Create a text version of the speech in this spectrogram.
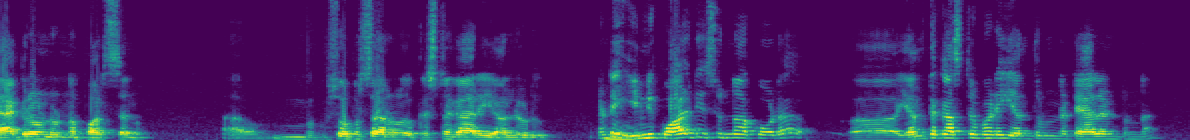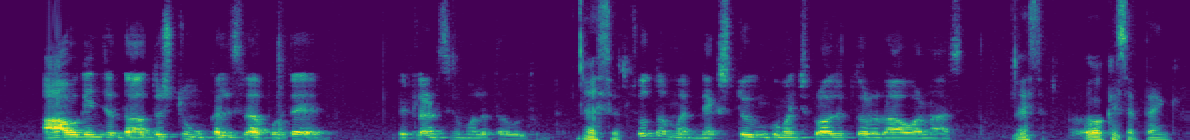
బ్యాక్గ్రౌండ్ ఉన్న పర్సన్ సూపర్ స్టార్ కృష్ణ గారి అల్లుడు. అంటే ఇన్ని క్వాలిటీస్ ఉన్నా కూడా ఎంత కష్టపడి ఎంత ఉన్న టాలెంట్ ఉన్నా ఆవగించేంత అదృష్టం కలిసి రాకపోతే ఇట్లాంటి సినిమాలు తగులుతుంటాయి. చూద్దాం మరి నెక్స్ట్ ఇంకో మంచి ప్రాజెక్ట్తో రావాలని ఆశ ఓకే సార్ థ్యాంక్ యూ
